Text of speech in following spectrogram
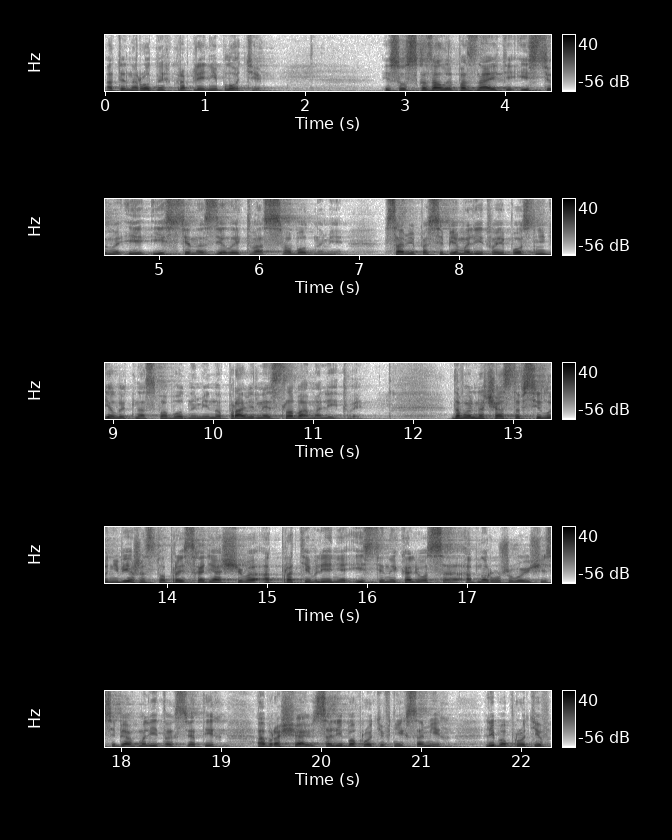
от инородных краплений плоти. Иисус сказал, «И познаете истину, и истина сделает вас свободными». Сами по себе молитва и пост не делают нас свободными, но правильные слова молитвы. Довольно часто в силу невежества, происходящего от противления истины колеса, обнаруживающие себя в молитвах святых, обращаются либо против них самих, либо против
